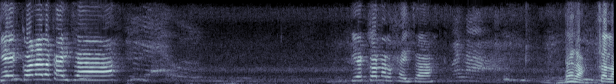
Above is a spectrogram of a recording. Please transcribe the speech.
केक कोणाला खायचा? केक कोणाला खायचा? धरा चला.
